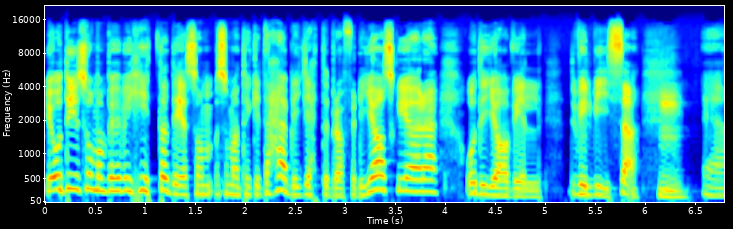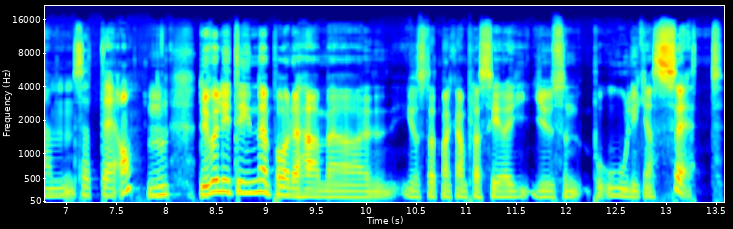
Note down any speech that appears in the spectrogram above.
Ja, och det är så man behöver hitta det som, som man tycker, det här blir jättebra för det jag ska göra och det jag vill, vill visa. Mm. Ehm, så att, eh, ja. Mm. Du var lite inne på det här med just att man kan placera ljusen på olika sätt.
